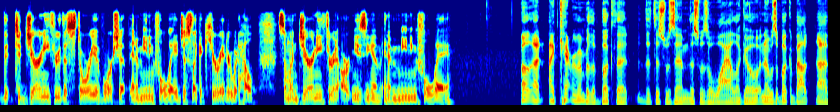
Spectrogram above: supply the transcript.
the, to journey through the story of worship in a meaningful way, just like a curator would help someone journey through an art museum in a meaningful way. Well, I, I, can't remember the book that, that this was in. This was a while ago, and it was a book about uh,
